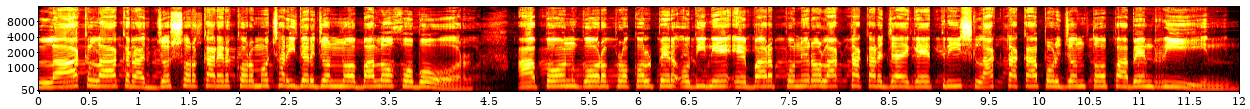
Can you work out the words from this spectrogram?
লাখ লাখ রাজ্য সরকারের কর্মচারীদের জন্য ভালো খবর। আপন গড় প্রকল্পের অধীনে এবার পনেরো লাখ টাকার জায়গায় ত্রিশ লাখ টাকা পর্যন্ত পাবেন ঋণ।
